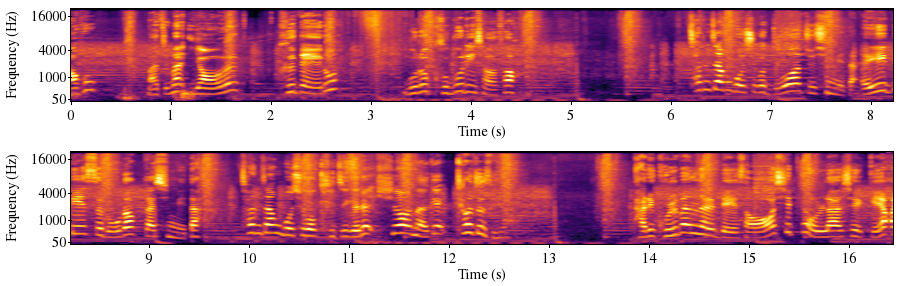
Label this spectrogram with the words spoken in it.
아홉, 마지막 열. 그대로 무릎 구부리셔서 천장 보시고 누워주십니다. ABS 롤업 가십니다. 천장 보시고 기지개를 시원하게 켜주세요. 다리 골반 날개에서 10회 올라오실게요.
